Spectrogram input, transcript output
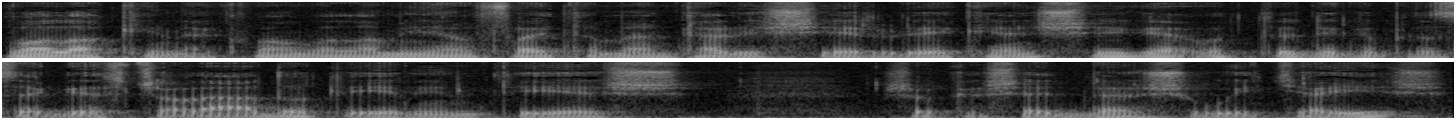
valakinek van valamilyen fajta mentális sérülékenysége, ott tulajdonképpen az egész családot érinti, és sok esetben sújtja is.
